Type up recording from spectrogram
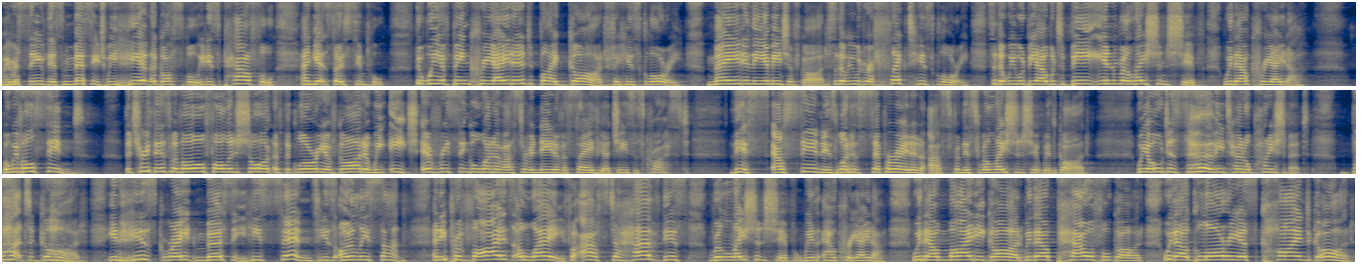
we receive this message, we hear the gospel. It is powerful and yet so simple. That we have been created by God for His glory, made in the image of God, so that we would reflect His glory, so that we would be able to be in relationship with our Creator. But we've all sinned. The truth is, we've all fallen short of the glory of God, and we each, every single one of us, are in need of a Savior, Jesus Christ. This, our sin, is what has separated us from this relationship with God. We all deserve eternal punishment. But God, in His great mercy, He sends His only Son and He provides a way for us to have this relationship with our Creator, with our mighty God, with our powerful God, with our glorious, kind God.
